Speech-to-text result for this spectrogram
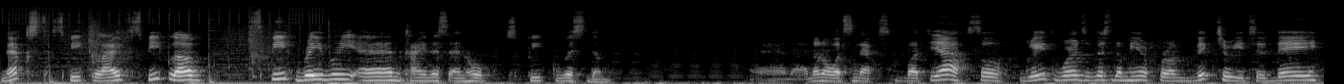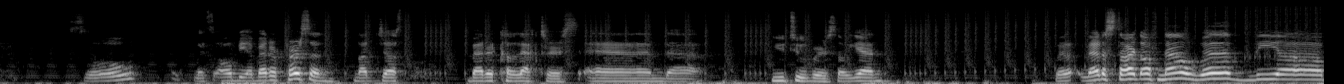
next speak life. Speak love Speak bravery and kindness and hope. Speak wisdom. And I don't know what's next. But yeah, so great words of wisdom here from Victory today. So let's all be a better person, not just better collectors and uh, YouTubers. So again, well, let us start off now with the uh,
